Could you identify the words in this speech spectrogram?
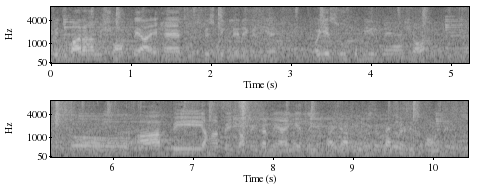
अभी दोबारा हम शॉप पर आए हैं दूसरी स्टिक लेने के लिए। और ये सूख कबीर में है शॉप तो आप भी यहाँ पे शॉपिंग करने आएँगे तो ये भाई आपको स्पेशल डिस्काउंट देंगे।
